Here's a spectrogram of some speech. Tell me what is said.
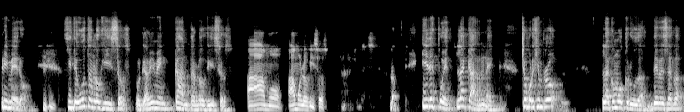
Primero, si te gustan los guisos, porque a mí me encantan los guisos. Amo, amo los guisos. Y después, la carne. Yo, por ejemplo, la como cruda. Debe ser la...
